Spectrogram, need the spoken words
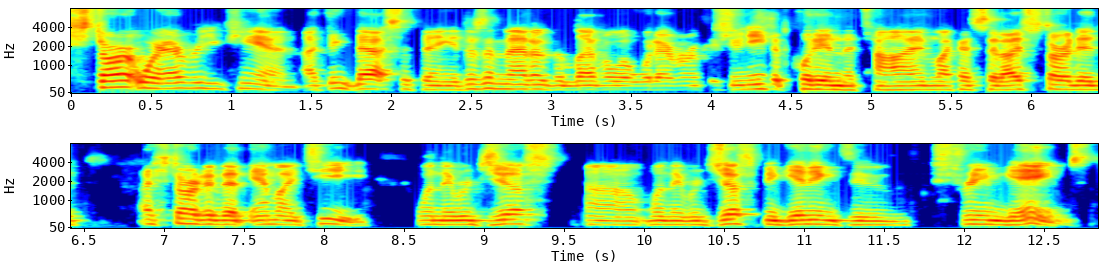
start wherever you can. I think that's the thing. It doesn't matter the level or whatever because you need to put in the time. Like i said i started I started at MIT when they were just uh, when they were just beginning to stream games.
